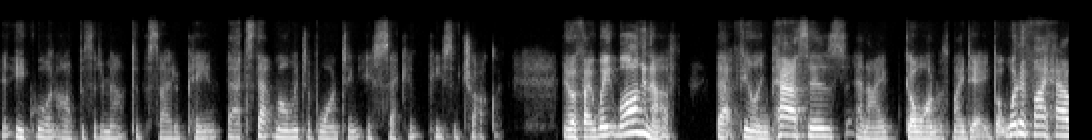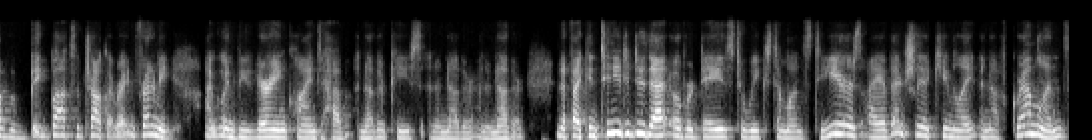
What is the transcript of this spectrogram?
an equal and opposite amount to the side of pain. That's that moment of wanting a second piece of chocolate. Now, if I wait long enough, that feeling passes and I go on with my day. But what if I have a big box of chocolate right in front of me? I'm going to be very inclined to have another piece and another and another. And if I continue to do that over days to weeks to months to years, I eventually accumulate enough gremlins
